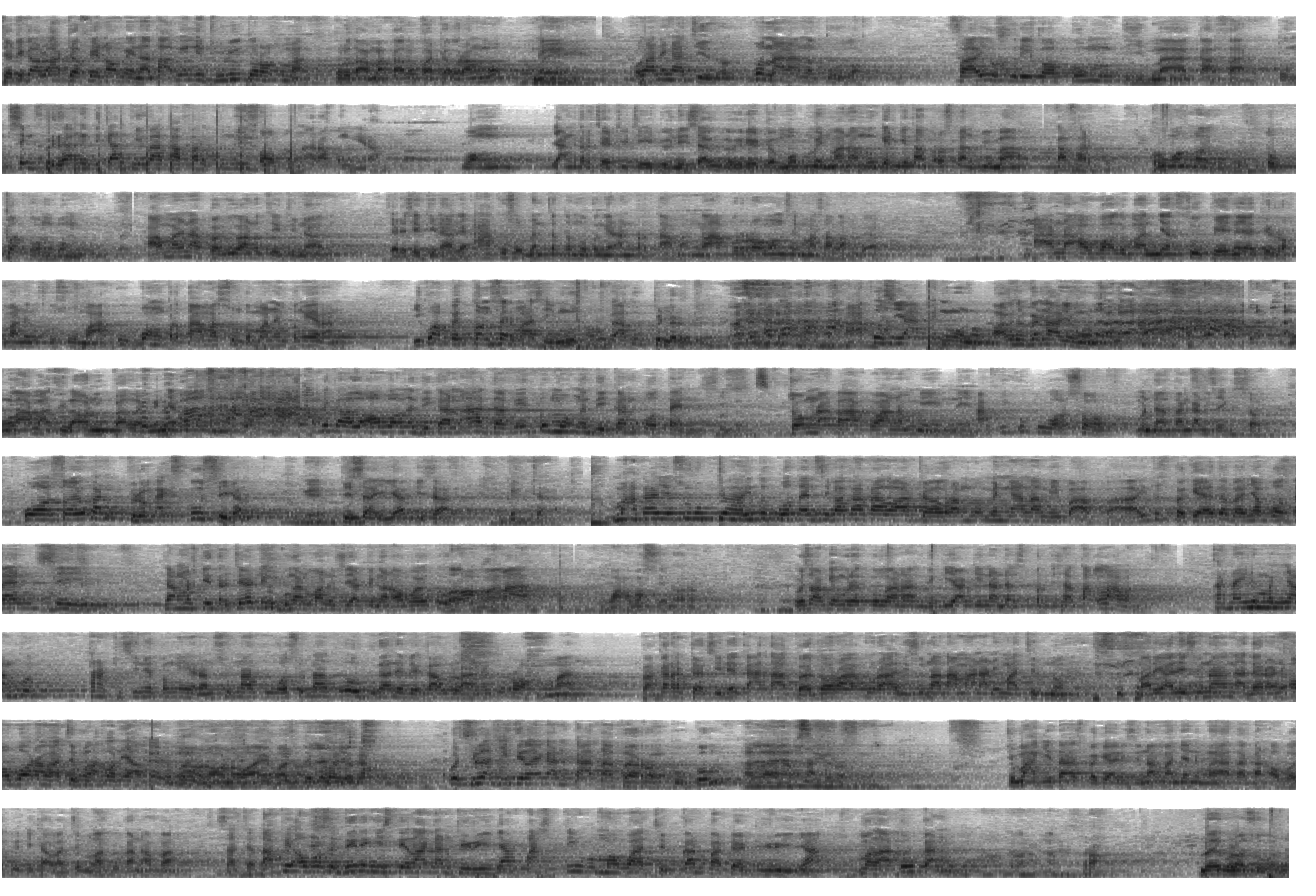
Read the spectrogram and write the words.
Jadi kalau ada fenomena tak pilih dulu itu rahmat, terutama kalau pada orang mukmin. Mulane ngaji itu pun nangan tulung fayukhrikakum bima kafartum. Sing berhak ngendikan bima kafartum sapa arah pengira? Wong yang terjadi di Indonesia lho do mukmin mana mungkin kita teruskan bima kafartum? Rungokno ya tobat wong-wong. Amal nabawi anut Sayyidina Ali. Jadi Sayyidina aku sok ben ketemu pengiraan pertama ngelapor wong sing masalah mbak. Anak awaluman yatsu bena yadir rahmanil khusuma. Aku wong pertama sungkeman yang pangeran Iku apa konfirmasi, musuh aku bener aku sih yakin ngono, aku sebenarnya ngono. Ulama dilawan balik Tapi kalau Allah ngendikan adab itu mau ngendikan potensi. Cong nak kelakuan ini, aku itu kuoso mendatangkan siksa. Kuoso itu kan belum eksekusi kan? Bisa iya, bisa tidak. Maka ya sudah itu potensi. Maka kalau ada orang mukmin mengalami apa-apa, itu sebagai ada banyak potensi yang mesti terjadi hubungan manusia dengan Allah itu rahmat wawas ya orang Wes akeh murid kula nak di keyakinan tidak seperti saya tak lawan. Karena ini menyangkut tradisinya pangeran sunatu sunatu hubungannya dengan kaulan itu rahmat. Bahkan redaksine kata bacara aku ra ahli sunah namaknani majibno. Mari ahli sunah nadarani apa ora wajib nglakoni apa. Ono-ono wae maksudnya kula yo kan. Jelas istilahnya kan kata barok hukum ala nafsi Cuma kita sebagai ahli sunnah manjan mengatakan Allah itu tidak wajib melakukan apa saja. Tapi Allah sendiri mengistilahkan dirinya pasti mewajibkan pada dirinya melakukan roh. Baik kalau suwun.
